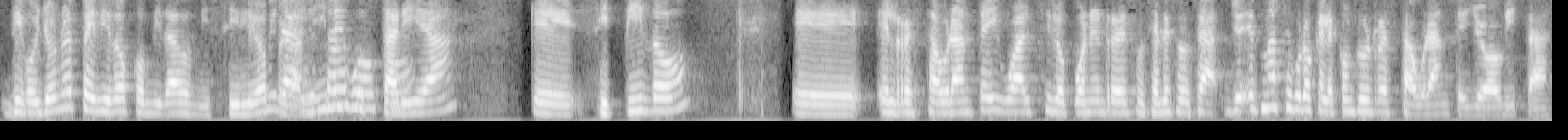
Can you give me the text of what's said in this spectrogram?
Digo, yo no he pedido comida a domicilio, pero a mí me gustaría que si pido, eh, el restaurante igual si lo pone en redes sociales, o sea, yo, es más seguro que le compre un restaurante yo ahorita,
